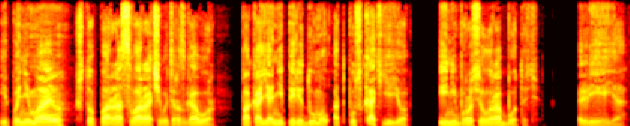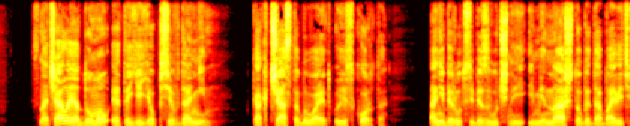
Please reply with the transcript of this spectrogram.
и понимаю, что пора сворачивать разговор, пока я не передумал отпускать ее и не бросил работать. Лея. Сначала я думал, это ее псевдоним, как часто бывает у эскорта. Они берут себе звучные имена, чтобы добавить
